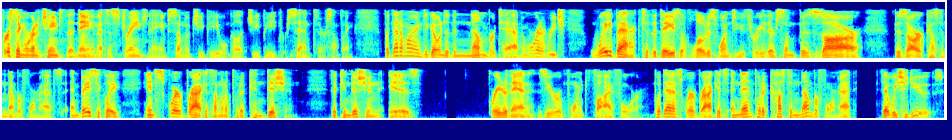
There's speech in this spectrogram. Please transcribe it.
First thing, we're going to change the name. That's a strange name, sum of GP. We'll call it GP percent or something. But then I'm going to go into the number tab, and we're going to reach way back to the days of Lotus 123. There's some bizarre, bizarre custom number formats. And basically, in square brackets, I'm going to put a condition. The condition is greater than 0.54. Put that in square brackets, and then put a custom number format that we should use.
